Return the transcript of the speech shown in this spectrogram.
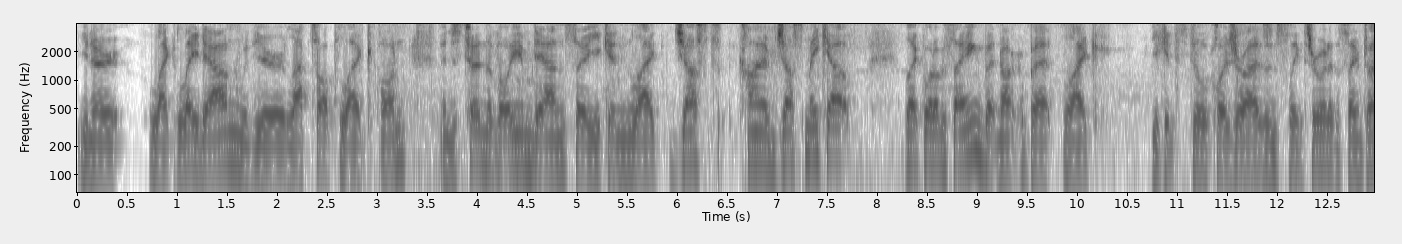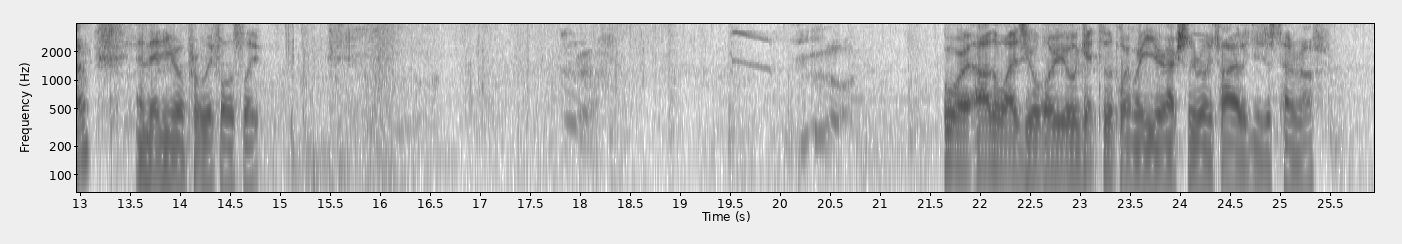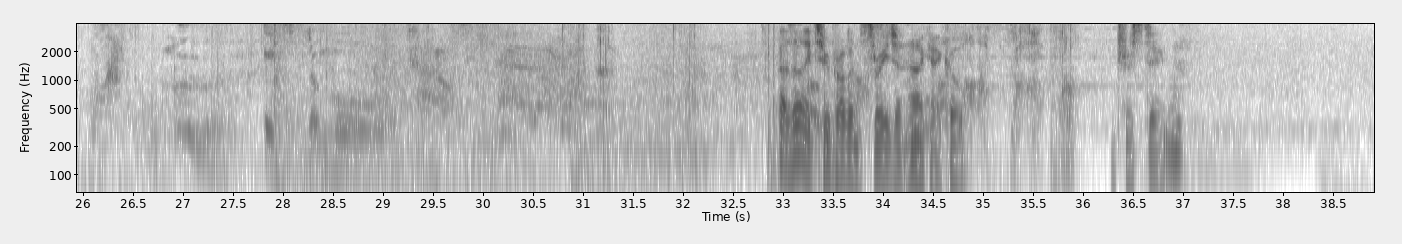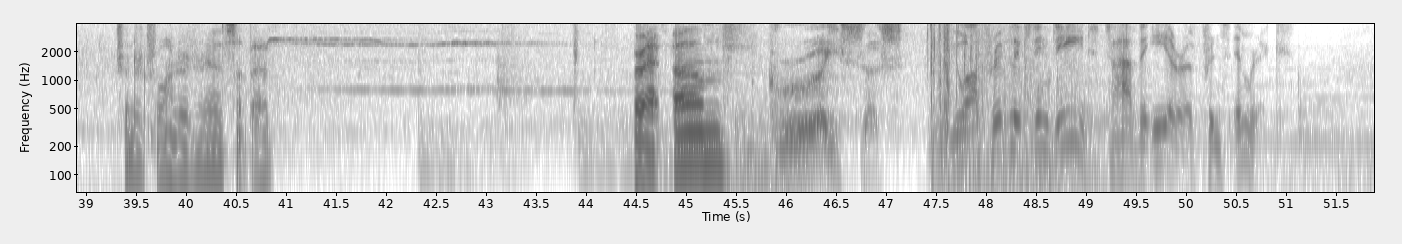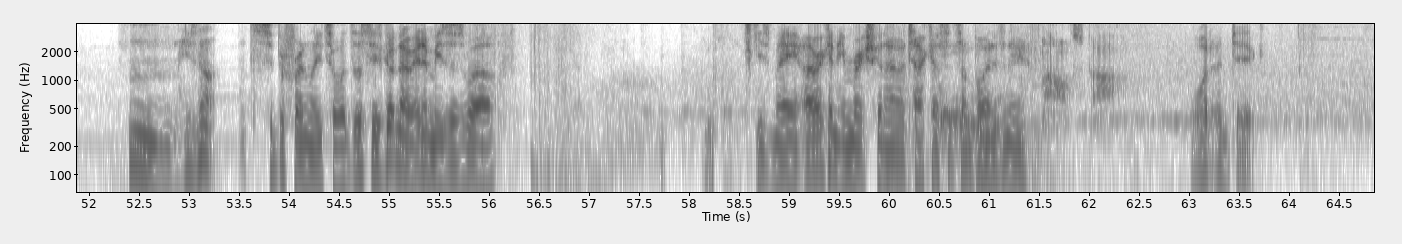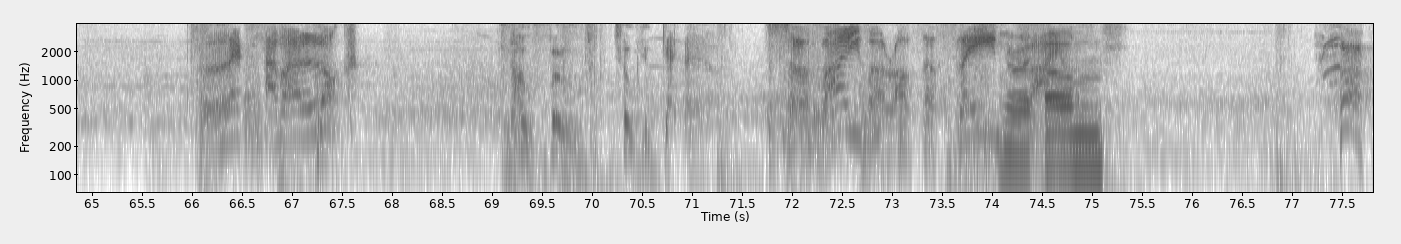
you know, like lay down with your laptop like on and just turn the volume down so you can like just kind of just make out like what I'm saying, but not, but like you could still close your eyes and sleep through it at the same time, and then you'll probably fall asleep. Or otherwise, you'll or you'll get to the point where you're actually really tired and you just turn it off. It's the Moor's house. Oh, there's only two oh, province region. Okay, cool. Interesting. 200, 400. Yeah, that's not bad. All right. Um. Greasus. You are privileged indeed to have the ear of Prince Imric. Hmm, he's not super friendly towards us. He's got no enemies as well. Excuse me. I reckon Imric's going to attack us at some point, isn't he? Master. What a dick. Let's have a look! No food till you get there. Survivor of the flame All right. fire. Um. Ha!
